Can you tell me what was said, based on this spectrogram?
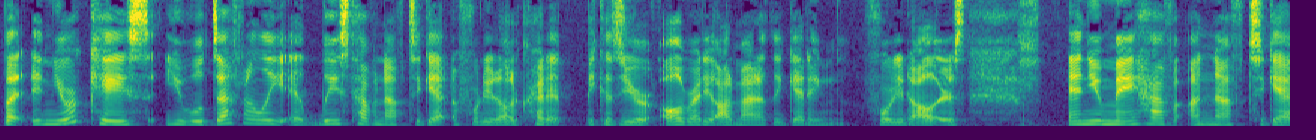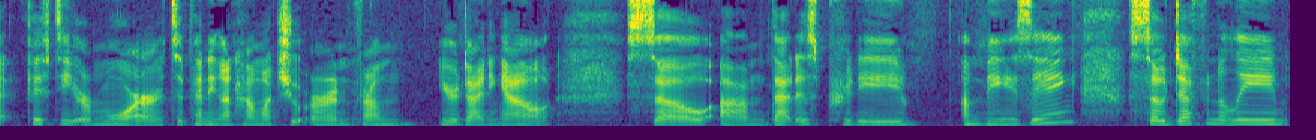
but in your case, you will definitely at least have enough to get a $40 credit because you're already automatically getting $40 and you may have enough to get 50 or more depending on how much you earn from your dining out. So um, that is pretty amazing. So definitely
